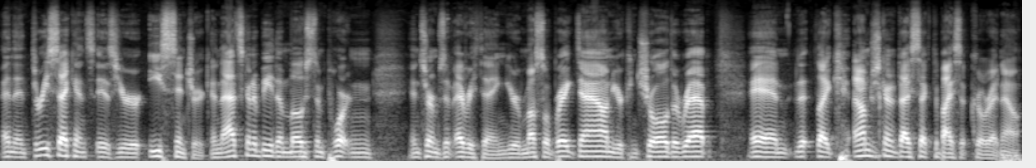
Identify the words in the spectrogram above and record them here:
And then three seconds is your eccentric. And that's going to be the most important in terms of everything your muscle breakdown your control of the rep. And th- like and i'm just going to dissect the bicep curl right now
